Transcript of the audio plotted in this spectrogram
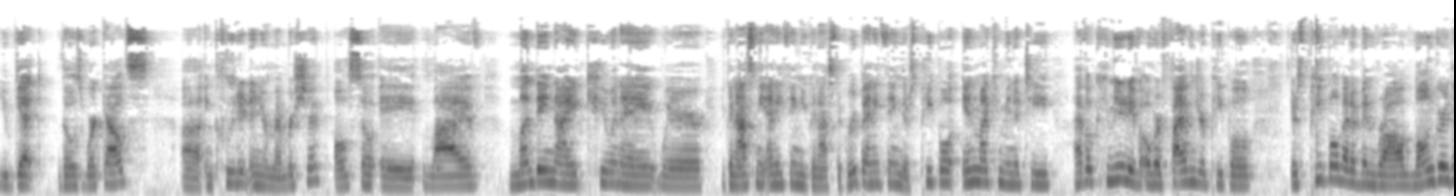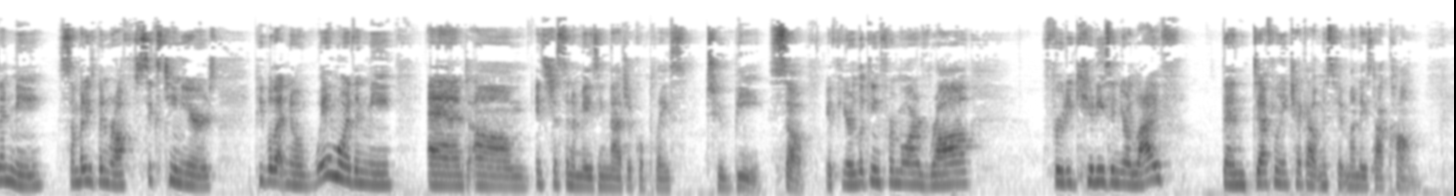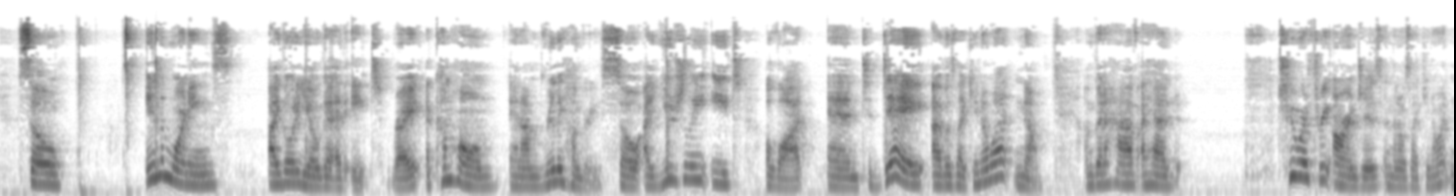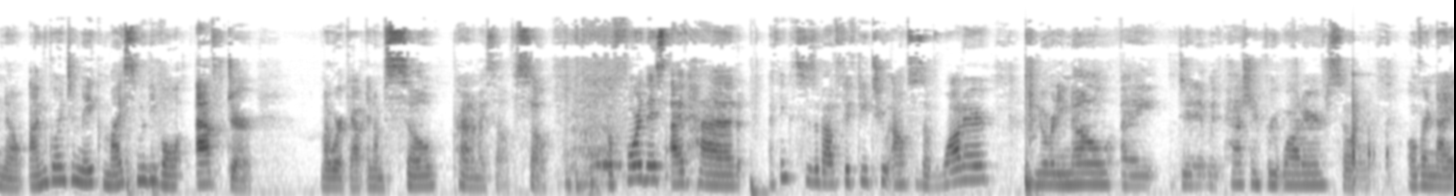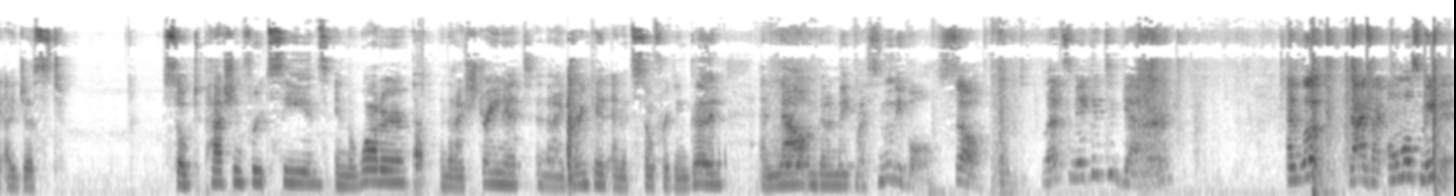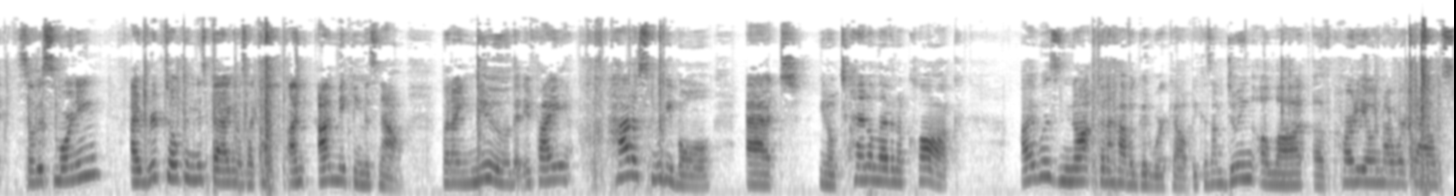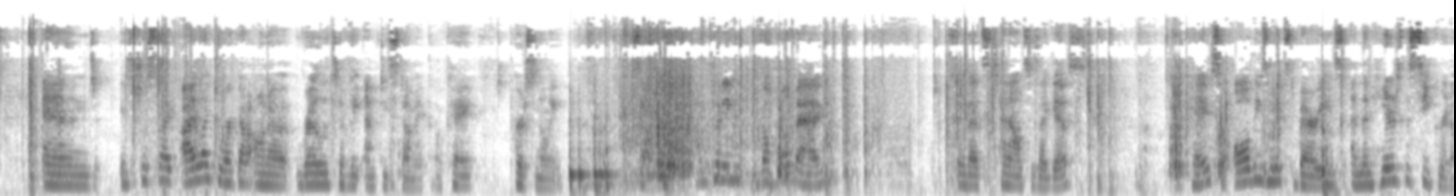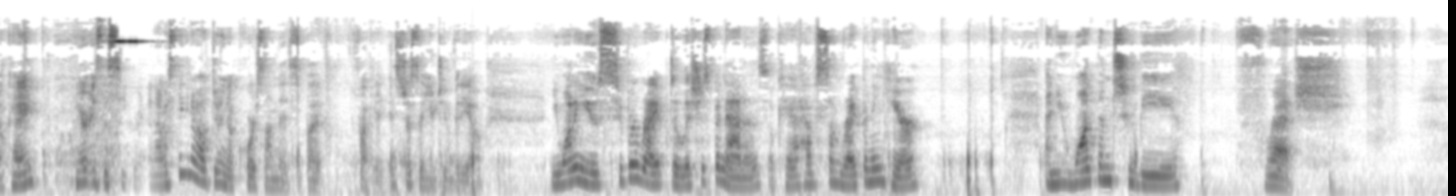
you get those workouts uh, included in your membership. Also a live Monday night Q&A where you can ask me anything. You can ask the group anything. There's people in my community. I have a community of over 500 people. There's people that have been raw longer than me. Somebody's been raw 16 years. People that know way more than me. And um, it's just an amazing, magical place to be. So if you're looking for more raw, fruity cuties in your life, then definitely check out misfitmondays.com. So in the mornings, I go to yoga at 8, right? I come home and I'm really hungry. So I usually eat a lot. And today I was like, you know what? No. I'm going to have, I had two or three oranges. And then I was like, you know what? No. I'm going to make my smoothie bowl after my workout. And I'm so proud of myself. So before this, I've had, I think this is about 52 ounces of water. You already know I did it with passion fruit water. So overnight, I just soaked passion fruit seeds in the water and then I strain it and then I drink it and it's so freaking good. And now I'm gonna make my smoothie bowl. So let's make it together. And look, guys, I almost made it. So this morning I ripped open this bag and I was like, oh, I'm, I'm making this now. But I knew that if I had a smoothie bowl at, you know, 10, 11 o'clock, I was not gonna have a good workout because I'm doing a lot of cardio in my workouts and it's just like, I like to work out on a relatively empty stomach, okay? Personally. So I'm putting the whole bag. So that's 10 ounces, I guess. Okay, so all these mixed berries. And then here's the secret, okay? Here is the secret. And I was thinking about doing a course on this, but fuck it. It's just a YouTube video. You want to use super ripe, delicious bananas. Okay, I have some ripening here. And you want them to be fresh.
